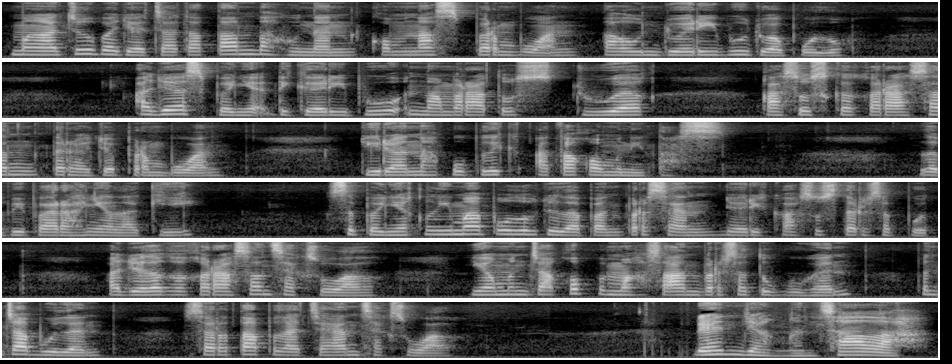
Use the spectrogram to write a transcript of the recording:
mengacu pada catatan tahunan Komnas Perempuan tahun 2020, ada sebanyak 3.602 kasus kekerasan terhadap perempuan di ranah publik atau komunitas. Lebih parahnya lagi, sebanyak 58% dari kasus tersebut adalah kekerasan seksual yang mencakup pemaksaan persetubuhan, pencabulan, serta pelecehan seksual. Dan jangan salah,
